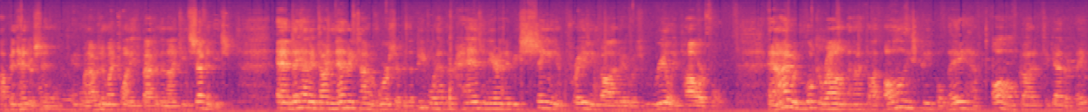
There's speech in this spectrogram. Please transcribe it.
up in Henderson when I was in my 20s, back in the 1970s. And they had a dynamic time of worship, and the people would have their hands in the air and they'd be singing and praising God, and it was really powerful. And I would look around and I thought, all these people, they have all got it together. They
